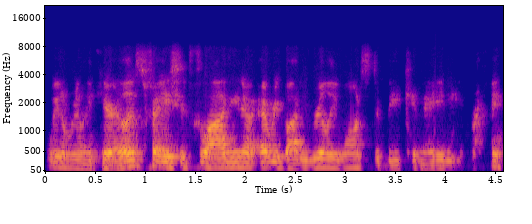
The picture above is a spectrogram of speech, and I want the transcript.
we don't really care. Let's face it, Flan. You know, everybody really wants to be Canadian, right?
